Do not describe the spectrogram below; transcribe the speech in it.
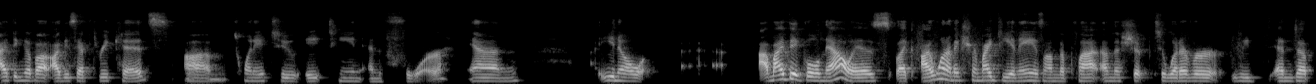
i think about obviously i have three kids um 22 18 and 4 and you know my big goal now is like I want to make sure my DNA is on the plat on the ship to whatever we end up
